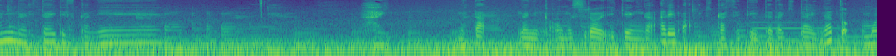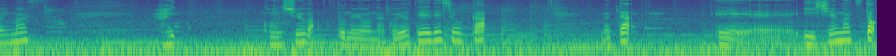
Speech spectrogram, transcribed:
のになりたいですかね。はい。また何か面白い意見があれば聞かせていただきたいなと思います。はい。今週はどのようなご予定でしょうか。また、えー、いい週末と、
